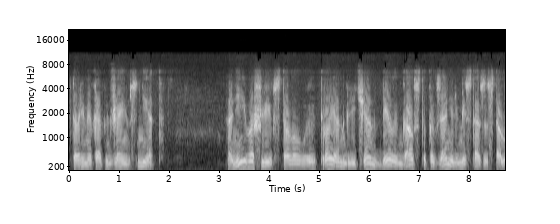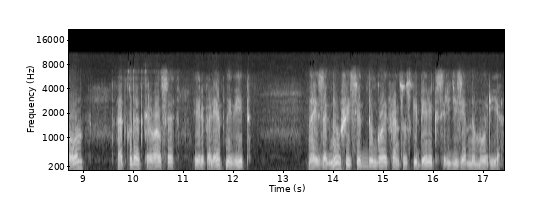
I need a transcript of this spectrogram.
в то время как Джеймс нет, они вошли в столовую. Трое англичан в белых галстуках заняли места за столом, откуда открывался великолепный вид на изогнувшийся дугой французский берег Средиземноморья.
